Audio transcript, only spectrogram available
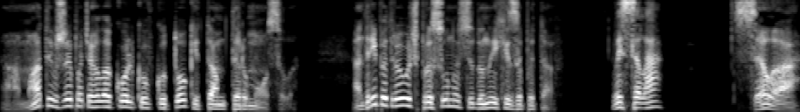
А мати вже потягла кольку в куток і там термосила. Андрій Петрович присунувся до них і запитав Ви з села? З села,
